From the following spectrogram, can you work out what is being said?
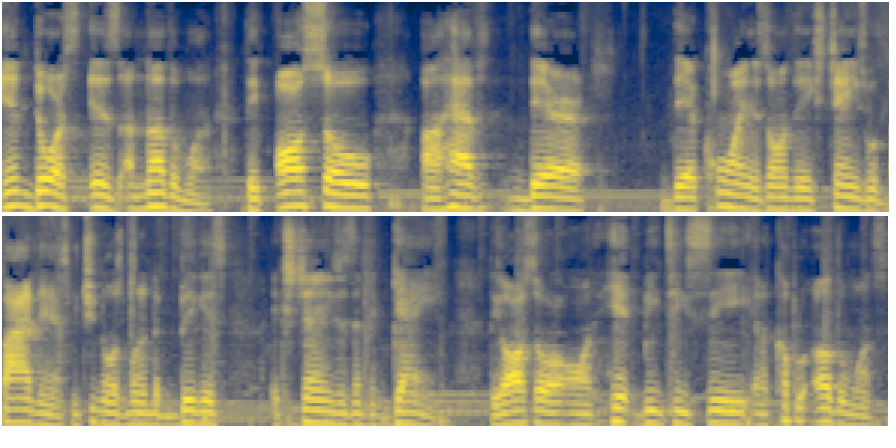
Endorse is another one. They also uh, have their their coin is on the exchange with Binance, which you know is one of the biggest exchanges in the game. They also are on HitBTC and a couple of other ones.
